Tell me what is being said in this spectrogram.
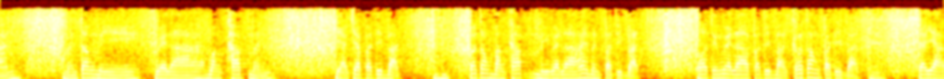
าร มันต้องมีเวลาบังคับมัน อยากจะปฏิบัติ ก็ต้องบังคับมีเวลาให้มันปฏิบัติ พอถึงเวลาปฏิบัติก็ต้องปฏิบัติ จะอยาก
